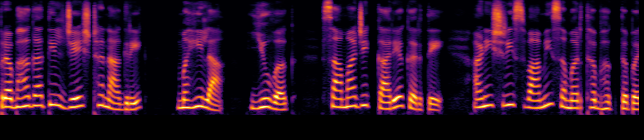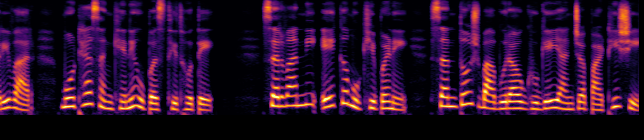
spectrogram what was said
प्रभागातील ज्येष्ठ नागरिक महिला युवक सामाजिक कार्यकर्ते आणि श्री स्वामी समर्थ भक्त परिवार मोठ्या संख्येने उपस्थित होते. सर्वांनी एकमुखीपणे संतोष बाबूराव घुगे यांच्या पाठीशी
